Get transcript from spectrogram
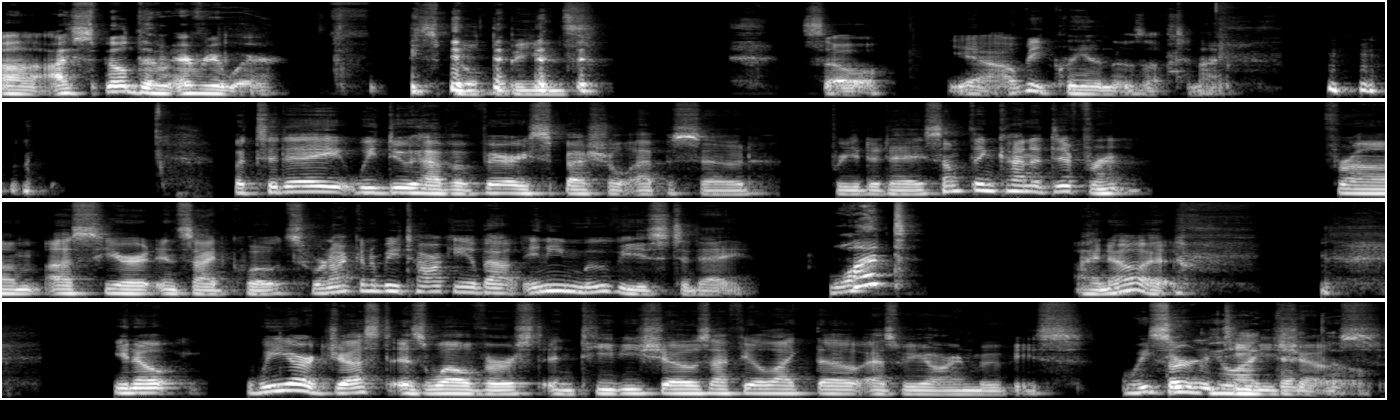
Uh, I spilled them everywhere. Spilled the beans. so yeah, I'll be cleaning those up tonight. but today we do have a very special episode for you today. Something kind of different from us here at Inside Quotes. We're not going to be talking about any movies today. What? I know it. you know, we are just as well versed in TV shows, I feel like, though, as we are in movies. We Certain TV like that, shows.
